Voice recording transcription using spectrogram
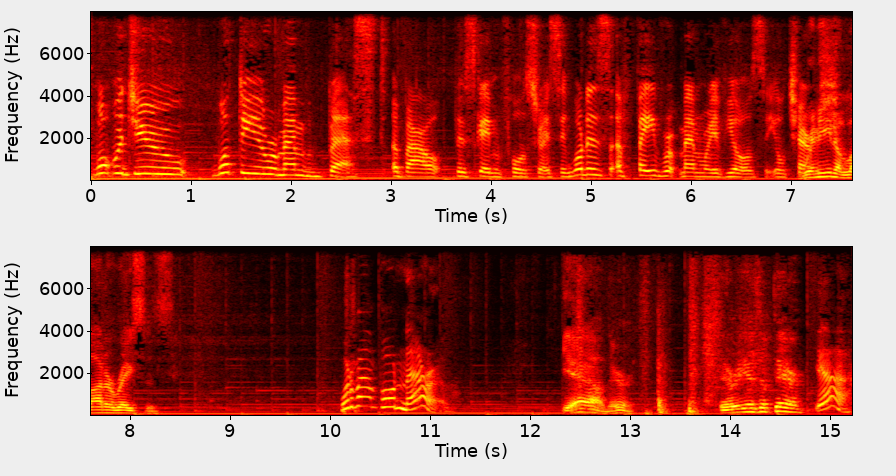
What would you what do you remember best about this game of horse racing? What is a favorite memory of yours that you'll cherish? Winning a lot of races. What about Bordonaro? Yeah, there. There he is up there. Yeah.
